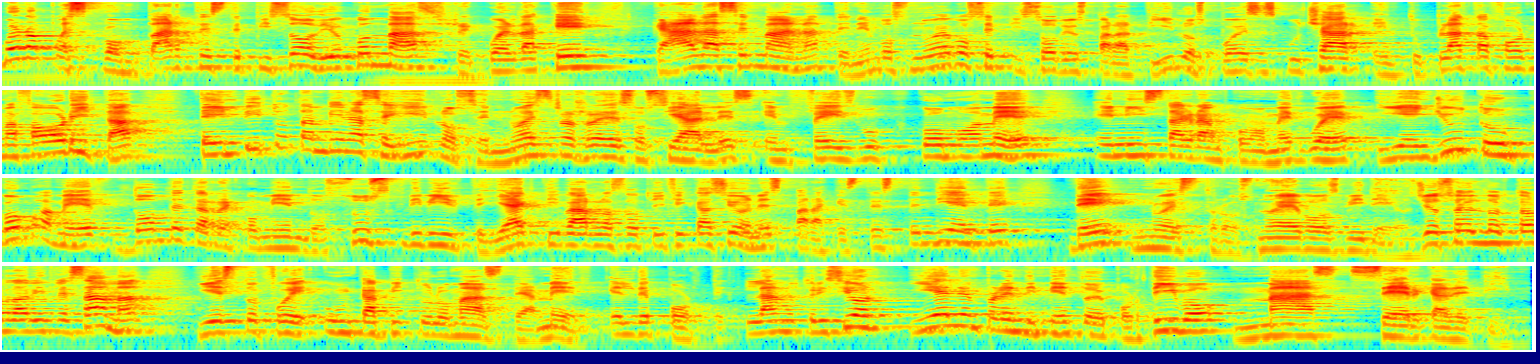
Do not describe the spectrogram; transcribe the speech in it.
Bueno, pues comparte este episodio con más. Recuerda que cada semana tenemos nuevos episodios para ti, los puedes escuchar en tu plataforma favorita. Te invito también a seguirnos en nuestras redes sociales, en Facebook como Amed, en Instagram como Amed Web y en YouTube como Amed donde te recomiendo suscribirte y activar las notificaciones para que estés pendiente de nuestros nuevos videos. Yo soy el doctor David Lezama y esto fue un capítulo más de AMED, el deporte, la nutrición y el emprendimiento deportivo más cerca de ti.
